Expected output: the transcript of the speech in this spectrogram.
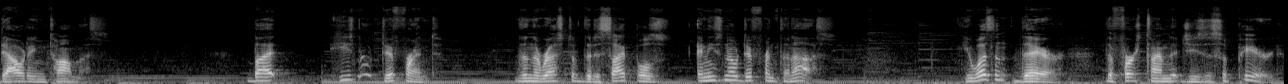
Doubting Thomas. But he's no different than the rest of the disciples, and he's no different than us. He wasn't there the first time that Jesus appeared.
